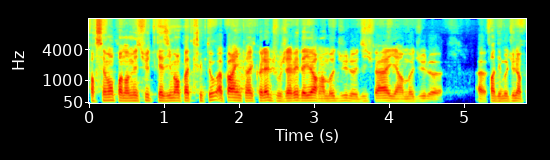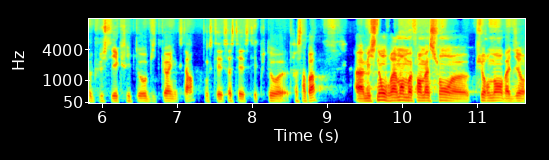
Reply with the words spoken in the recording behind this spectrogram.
forcément, pendant mes études, quasiment pas de crypto, à part Imperial College, où j'avais d'ailleurs un module DeFi et un module, enfin, des modules un peu plus liés crypto, Bitcoin, etc. Donc, ça, c'était plutôt très sympa. mais sinon, vraiment, ma formation purement, on va dire,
